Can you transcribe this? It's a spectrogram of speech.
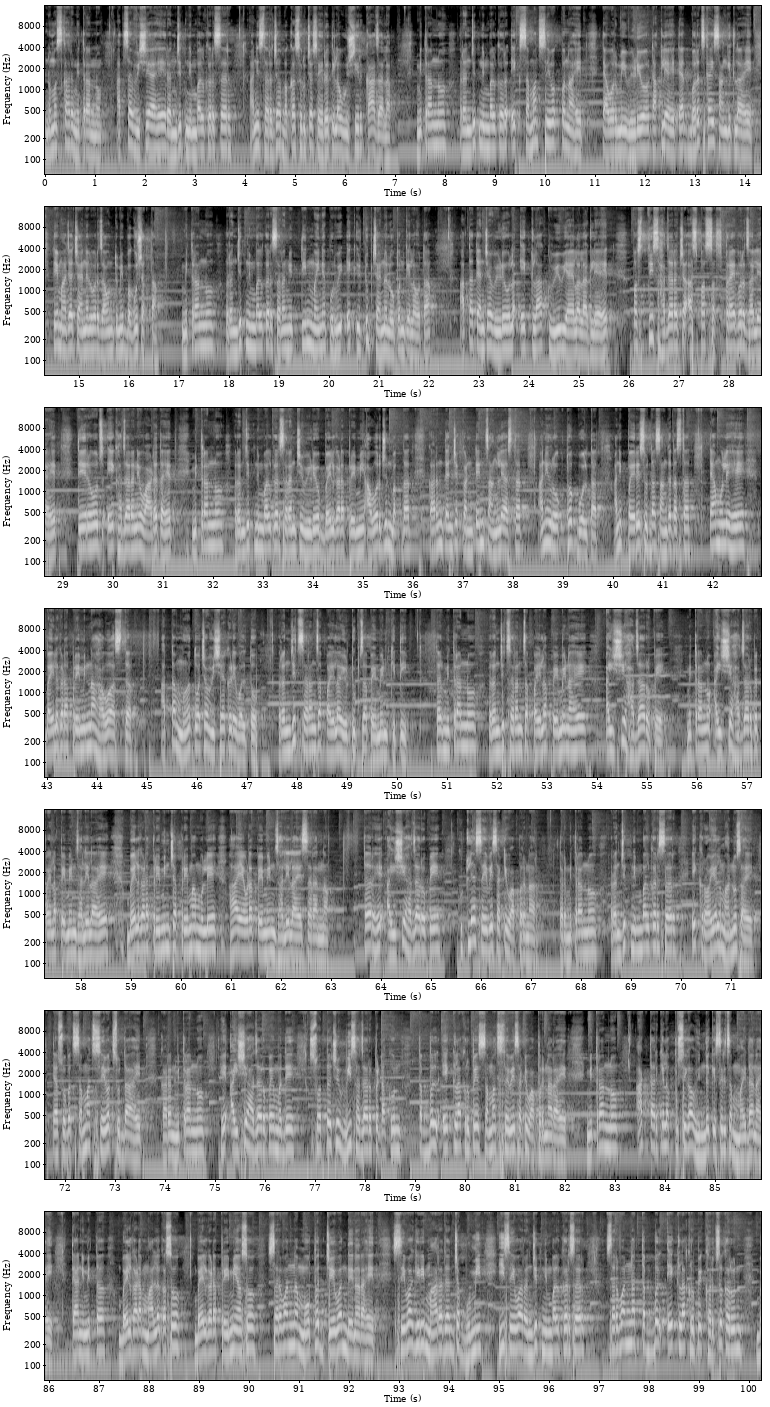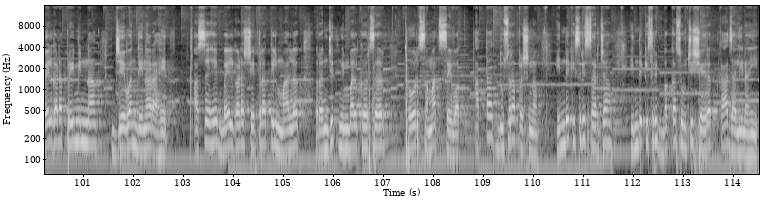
नमस्कार मित्रांनो आजचा विषय आहे रणजित निंबाळकर सर आणि सर्जा बकासूरच्या शर्यतीला उशीर का झाला? मित्रांनो रणजित निंबाळकर एक समाजसेवक पण आहेत. त्यावर मी व्हिडिओ टाकले आहे त्यात बरंच काही सांगितलं आहे. ते माझ्या चॅनलवर जाऊन तुम्ही बघू शकता. मित्रांनो रणजित निंबाळकर सरांनी तीन महिन्यापूर्वी एक यूट्यूब चॅनल ओपन केला होता. आता त्यांच्या व्हिडिओला एक लाख व्ह्यू यायला लागले आहेत. पस्तीस हजाराच्या आसपास सबस्क्रायबर झाले आहेत. ते रोज एक हजाराने वाढत आहेत. मित्रांनो रणजित निंबाळकर सरांचे व्हिडिओ बैलगाडा प्रेमी आवर्जून बघतात कारण त्यांचे कंटेंट चांगले असतात आणि रोखठोक बोलतात आणि पैरेसुद्धा सांगत असतात. त्यामुळे हे बैलगाडा प्रेमींना हवं असतं. आत्ता महत्त्वाच्या विषयाकडे वळतो. रणजित सरांचा पहिला यूट्यूबचा पेमेंट किती? तर मित्रांनो रणजित सरांचा पहिला पेमेंट आहे ऐंशी हजार रुपये. मित्रांनो ऐंशी हजार रुपये पहिला पेमेंट झालेला आहे. बैलगाडा प्रेमींच्या प्रेमामुळे हा एवढा पेमेंट झालेला आहे सरांना. तर हे ऐंशी हजार रुपये कुठल्या सेवेसाठी वापरणार? तर मित्रांनो रणजित निंबाळकर सर एक रॉयल माणूस आहे. त्यासोबत समाजसेवकसुद्धा आहेत. कारण मित्रांनो हे ऐंशी हजार रुपयामध्ये स्वतःचे वीस हजार रुपये टाकून तब्बल एक लाख रुपये समाजसेवेसाठी वापरणार आहेत. मित्रांनो आठ तारखेला पुसेगाव हिंद केसरीचं मैदान आहे. त्यानिमित्त बैलगाडा मालक असो बैलगाडा प्रेमी असो सर्वांना मोफत जेवण देणार आहेत. सेवागिरी महाराजांच्या भूमीत ही सेवा रणजित निंबाळकर सर सर्वांना तब्बल एक लाख रुपये खर्च करून बैलगाडा प्रेमींना जेवण देणार आहेत. असे हे बैलगाडा क्षेत्रातील मालक रणजित निंबाळकर सर थोर समाजसेवक आत्ता दुसरा प्रश्न हिंदकेसरी सरजा हिंदकेसरी बक्कासूरची शहरत का झाली नाही?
